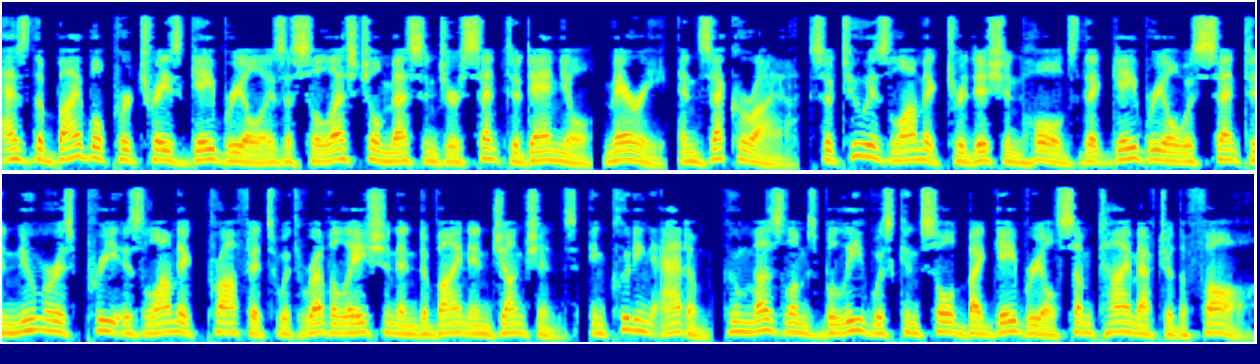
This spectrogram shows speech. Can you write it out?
As the Bible portrays Gabriel as a celestial messenger sent to Daniel, Mary, and Zechariah, so too Islamic tradition holds that Gabriel was sent to numerous pre-Islamic prophets with revelation and divine injunctions, including Adam, whom Muslims believe was consoled by Gabriel some time after the fall.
